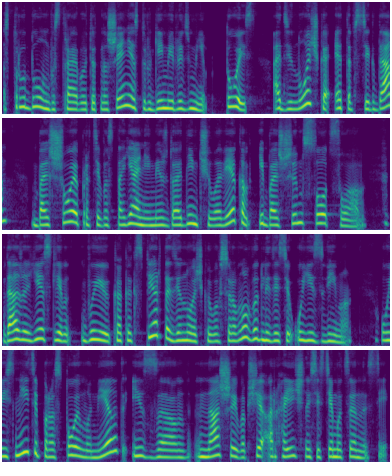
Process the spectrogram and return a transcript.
с трудом выстраивают отношения с другими людьми. То есть одиночка — это всегда большое противостояние между одним человеком и большим социумом. Даже если вы как эксперт-одиночка, вы все равно выглядите уязвимо. Уясните простой момент из э, нашей вообще архаичной системы ценностей.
